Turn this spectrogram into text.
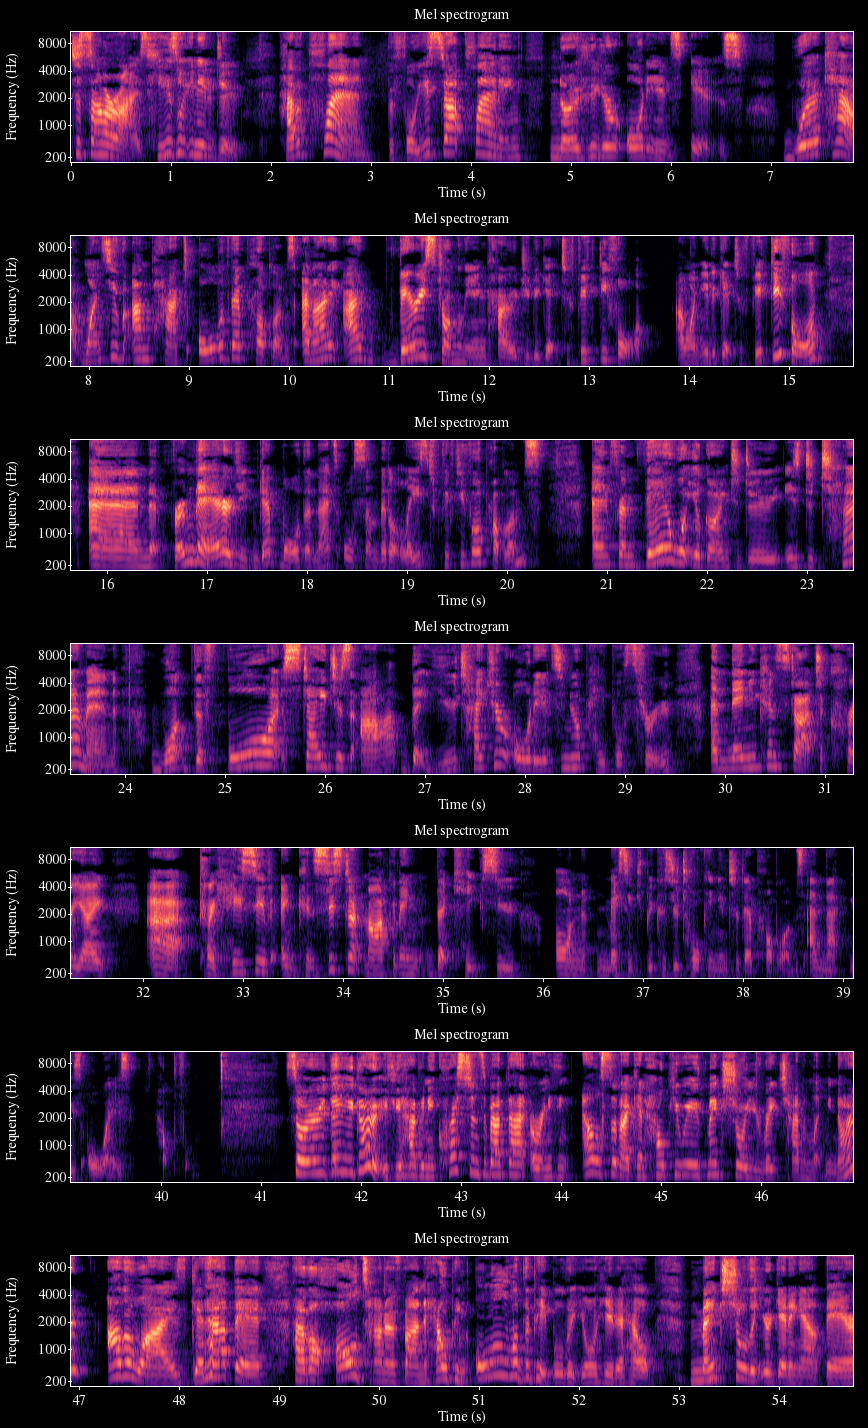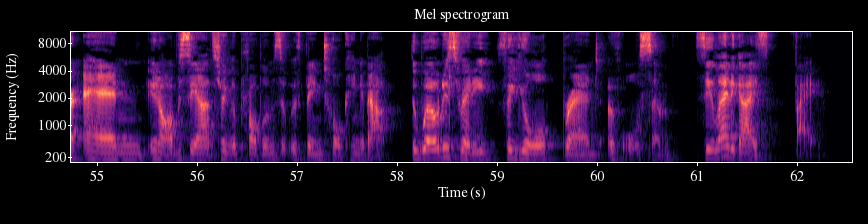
to summarize, here's what you need to do. Have a plan before you start planning, know who your audience is. Work out once you've unpacked all of their problems, and I, I very strongly encourage you to get to 54. I want you to get to 54. And from there, if you can get more, then that's awesome, but at least 54 problems. And from there, what you're going to do is determine what the four stages are that you take your audience and your people through. And then you can start to create uh, cohesive and consistent marketing that keeps you on message because you're talking into their problems, and that is always helpful. So there you go. If you have any questions about that or anything else that I can help you with, make sure you reach out and let me know. Otherwise, get out there, have a whole ton of fun helping all of the people that you're here to help. Make sure that you're getting out there and, you know, obviously answering the problems that we've been talking about. The world is ready for your brand of awesome. See you later, guys. Bye.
